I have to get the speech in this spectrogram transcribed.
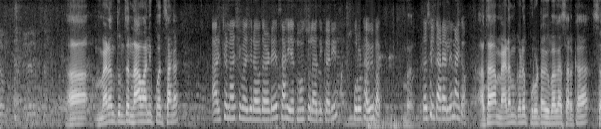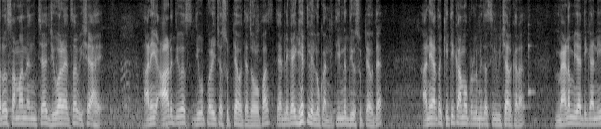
अ, मॅडम तुमचं नाव आणि पद सांगा. अर्चना शिवाजीराव दर्डे सहाय्यक महसूल अधिकारी पुरवठा विभाग. बरं. तहसील कार्यालय नायगाव. आता मॅडमकडं पुरवठा विभागासारखा सर्वसामान्यांच्या जिव्हाळ्याचा विषय आहे. आणि आठ दिवस दिवपळीच्या सुट्ट्या होत्या जवळपास. त्यातले काही घेतले लोकांनी. तीनच दिवस सुट्ट्या होत्या. आणि आता किती कामं प्रलंबित असतील विचार करा. मॅडम या ठिकाणी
